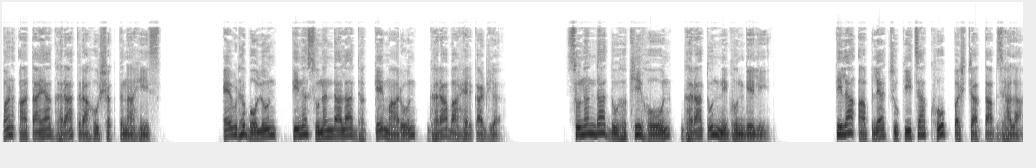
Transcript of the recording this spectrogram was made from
पण आता या घरात राहू शकत नाहीस. एवढं बोलून तिनं सुनंदाला धक्के मारून घराबाहेर काढलं. सुनंदा दुहखी होऊन घरातून निघून गेली. तिला आपल्या चुकीचा खूप पश्चाताप झाला.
